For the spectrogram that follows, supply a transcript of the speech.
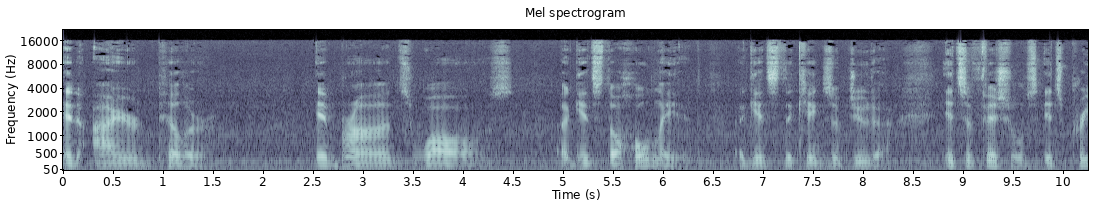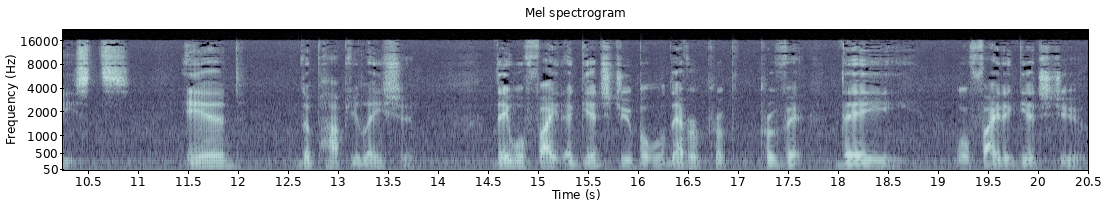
an iron pillar, and bronze walls against the whole land, against the kings of Judah, its officials, its priests, and the population. They will fight against you, but will never prevail. They will fight against you.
